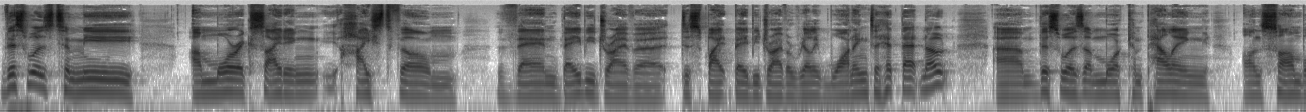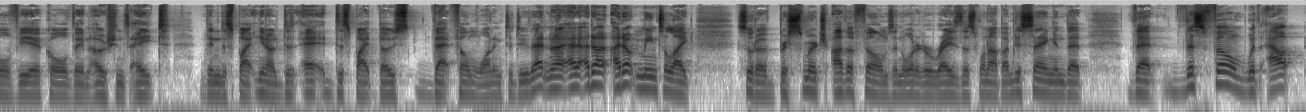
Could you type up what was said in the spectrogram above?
this was to me a more exciting heist film than Baby Driver, despite Baby Driver really wanting to hit that note. Um, this was a more compelling ensemble vehicle than Ocean's Eight. Than despite you know, d- eh, despite those that film wanting to do that, and I, I- don't I don't mean to like sort of besmirch other films in order to raise this one up. I'm just saying in that that this film without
